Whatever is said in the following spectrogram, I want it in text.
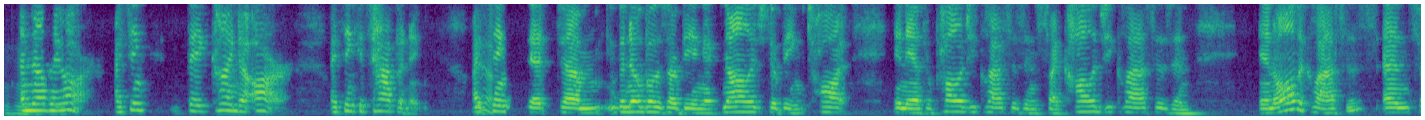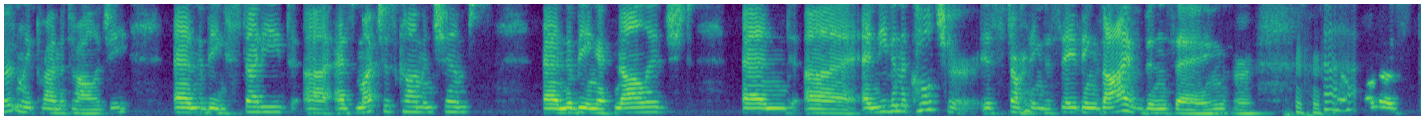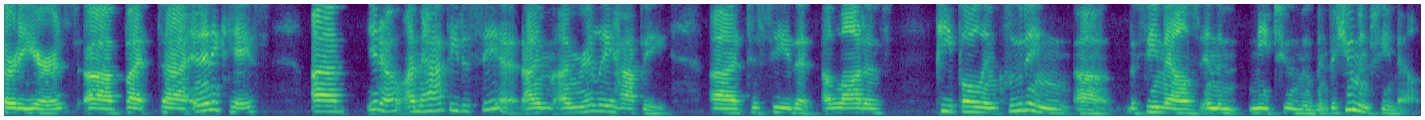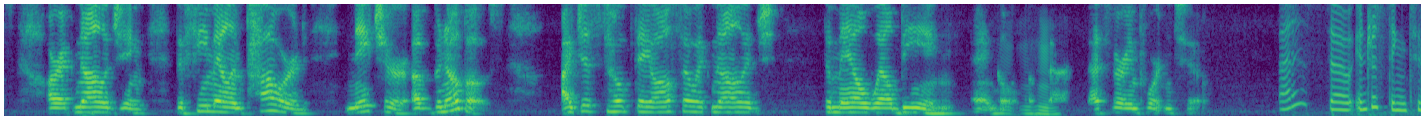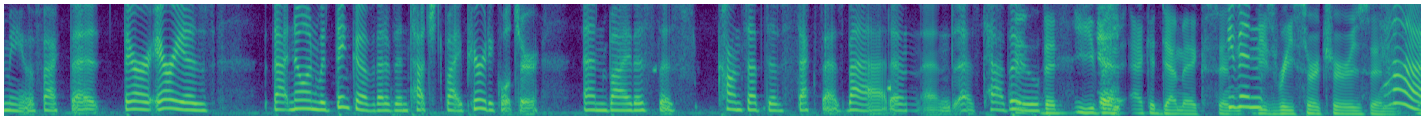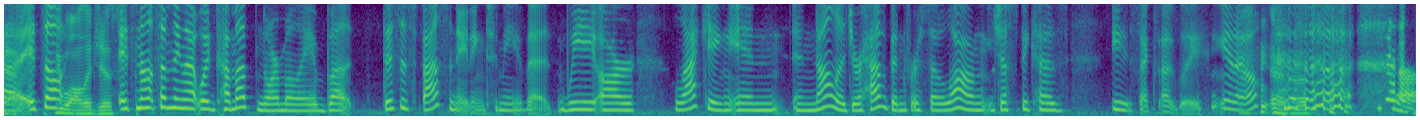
Mm-hmm. And now they are. I think they kind of are. I think it's happening. Yeah. I think that um, bonobos are being acknowledged. They're being taught in anthropology classes, in psychology classes, and in all the classes, and certainly primatology. And they're being studied uh, as much as common chimps, and they're being acknowledged. And uh, and even the culture is starting to say things I've been saying for almost 30 years. Uh, but uh, in any case, uh, you know, I'm happy to see it. I'm I'm really happy uh, to see that a lot of people, including uh, the females in the Me Too movement, the human females, are acknowledging the female empowered nature of bonobos. I just hope they also acknowledge the male well-being angle mm-hmm. of that. That's very important too. That is so interesting to me. The fact that there are areas that no one would think of that have been touched by purity culture and by this this concept of sex as bad and, and as taboo. That, that even yeah. academics and even, these researchers and yeah, yeah, it's zoologists. All, it's not something that would come up normally, but this is fascinating to me that we are lacking in in knowledge or have been for so long just because ew, sex ugly, you know? uh-huh. yeah.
